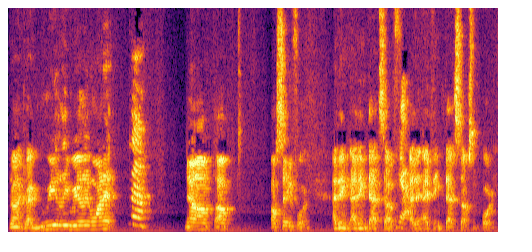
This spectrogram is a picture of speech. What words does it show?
do I, do I really, really want it? Nah, no, I'll, I'll, I'll save for it. I think I think that stuff. Yeah. I, think I think that stuff's important.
